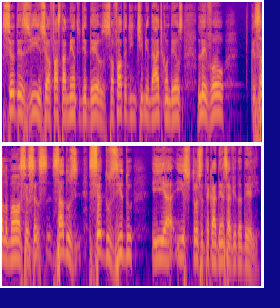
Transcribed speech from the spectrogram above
O seu desvio, seu afastamento de Deus, sua falta de intimidade com Deus levou que Salomão a ser seduzido e isso trouxe decadência à vida dele.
